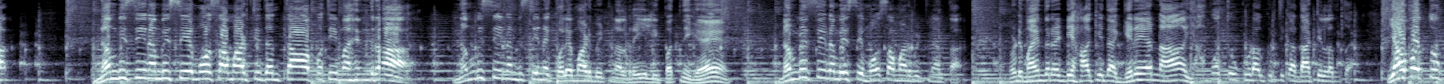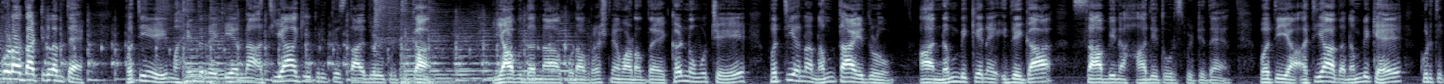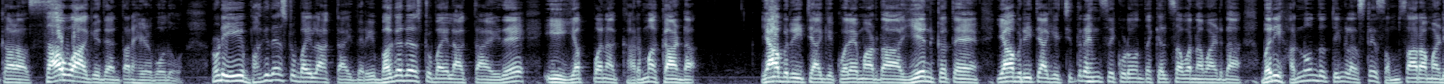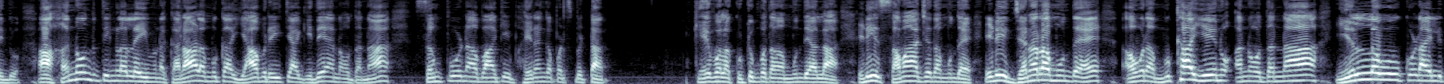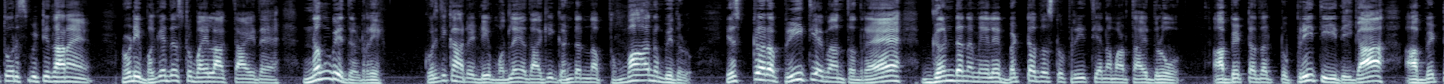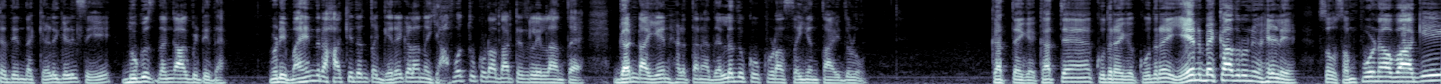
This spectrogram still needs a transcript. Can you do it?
ನಂಬಿಸಿ ನಂಬಿಸಿ ಮೋಸ ಮಾಡ್ತಿದ್ದಂತ ಪತಿ ಮಹೇಂದ್ರ. ನಂಬಿಸಿ, ನಂಬಿಸಿನೇ ಕೊಲೆ ಮಾಡಿಬಿಟ್ನಲ್ರಿ ಇಲ್ಲಿ ಪತ್ನಿಗೆ. ನಂಬಿಸಿ ನಂಬಿಸಿ ಮೋಸ ಮಾಡ್ಬಿಟ್ನ ಅಂತ ನೋಡಿ, ಮಹೇಂದ್ರ ರೆಡ್ಡಿ ಹಾಕಿದ ಗೆರೆಯನ್ನ ಯಾವತ್ತೂ ಕೂಡ ಕೃತಿಕಾ ದಾಟಿಲ್ಲಂತೆ. ಯಾವತ್ತೂ ಕೂಡ ದಾಟಿಲ್ಲಂತೆ. ಪತಿ ಮಹೇಂದ್ರ ರೆಡ್ಡಿಯನ್ನ ಅತಿಯಾಗಿ ಪ್ರೀತಿಸ್ತಾ ಇದ್ದಳು ಕೃತಿಕಾ. ಯಾವುದನ್ನ ಕೂಡ ಪ್ರಶ್ನೆ ಮಾಡದೆ ಕಣ್ಣು ಮುಚ್ಚಿ ಪತಿಯನ್ನ ನಂಬ್ತಾ ಇದ್ದಳು. ಆ ನಂಬಿಕೆನೆ ಇದೀಗ ಸಾವಿನ ಹಾದಿ ತೋರಿಸ್ಬಿಟ್ಟಿದೆ. ಪತಿಯ ಅತಿಯಾದ ನಂಬಿಕೆ ಕೃತಿಕಾಳ ಸಾವು ಆಗಿದೆ ಅಂತಾನೆ ಹೇಳ್ಬೋದು. ನೋಡಿ ಬಗದಷ್ಟು ಬಯಲಾಗ್ತಾ ಇದ್ದಾರೆ ಬಗದಷ್ಟು ಬಯಲಾಗ್ತಾ ಇದೆ ಈ ಯಪ್ಪನ ಕರ್ಮಕಾಂಡ. ಯಾವ ರೀತಿಯಾಗಿ ಕೊಲೆ ಮಾಡ್ದ, ಏನು ಕತೆ, ಯಾವ ರೀತಿಯಾಗಿ ಚಿತ್ರಹಿಂಸೆ ಕೊಡುವಂತ ಕೆಲಸವನ್ನ ಮಾಡಿದ, ಬರೀ ಹನ್ನೊಂದು ತಿಂಗಳಷ್ಟೇ ಸಂಸಾರ ಮಾಡಿದ್ದು, ಆ ಹನ್ನೊಂದು ತಿಂಗಳಲ್ಲೇ ಇವನ ಕರಾಳ ಮುಖ ಯಾವ ರೀತಿಯಾಗಿದೆ ಅನ್ನೋದನ್ನ ಸಂಪೂರ್ಣವಾಗಿ ಬಹಿರಂಗಪಡಿಸ್ಬಿಟ್ಟ. ಕೇವಲ ಕುಟುಂಬದ ಮುಂದೆ ಅಲ್ಲ, ಇಡೀ ಸಮಾಜದ ಮುಂದೆ, ಇಡೀ ಜನರ ಮುಂದೆ ಅವನ ಮುಖ ಏನು ಅನ್ನೋದನ್ನ ಎಲ್ಲವೂ ಕೂಡ ಇಲ್ಲಿ ತೋರಿಸ್ಬಿಟ್ಟಿದ್ದಾನೆ. ನೋಡಿ, ಬಗೆದಷ್ಟು ಬಯಲಾಗ್ತಾ ಇದೆ. ನಂಬಿದಳ್ರಿ. ಕೃತಿಕಾ ರೆಡ್ಡಿ ಮೊದಲನೇದಾಗಿ ಗಂಡನ್ನ ತುಂಬಾ ನಂಬಿದಳು. ಎಷ್ಟರ ಪ್ರೀತಿಯ ಅಂತಂದ್ರೆ ಗಂಡನ ಮೇಲೆ ಬೆಟ್ಟದಷ್ಟು ಪ್ರೀತಿಯನ್ನು ಮಾಡ್ತಾ ಇದ್ಳು ಆ ಬೆಟ್ಟದಷ್ಟು ಪ್ರೀತಿ ಇದೀಗ ಆ ಬೆಟ್ಟದಿಂದ ಕೆಳಗಿಳಿಸಿ ದುಗುಸ್ದಂಗಾಗ್ಬಿಟ್ಟಿದೆ ನೋಡಿ, ಮಹೇಂದ್ರ ಹಾಕಿದಂಥ ಗೆರೆಗಳನ್ನು ಯಾವತ್ತೂ ಕೂಡ ದಾಟಿರಲಿಲ್ಲ ಅಂತೆ. ಗಂಡ ಏನು ಹೇಳ್ತಾನೆ ಅದೆಲ್ಲದಕ್ಕೂ ಕೂಡ ಸೈ ಅಂತ ಇದ್ದಳು. ಕತ್ತೆಗೆ ಕತ್ತೆ, ಕುದುರೆಗೆ ಕುದುರೆ, ಏನು ಬೇಕಾದರೂ ನೀವು ಹೇಳಿ. ಸೊ ಸಂಪೂರ್ಣವಾಗಿ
